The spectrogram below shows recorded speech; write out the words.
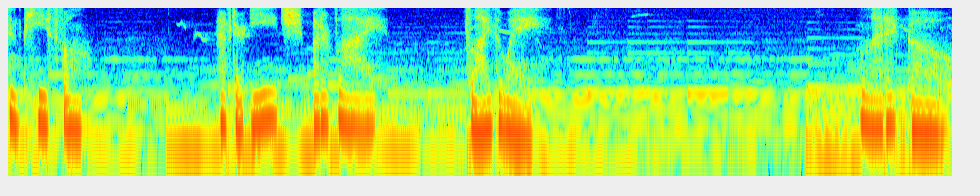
and peaceful after each butterfly flies away. Let it go.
